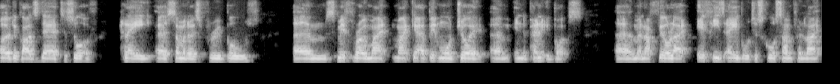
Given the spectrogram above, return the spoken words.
Odegaard's there to sort of play uh, some of those through balls. Um, Smith Rowe might might get a bit more joy um, in the penalty box, um, and I feel like if he's able to score something like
